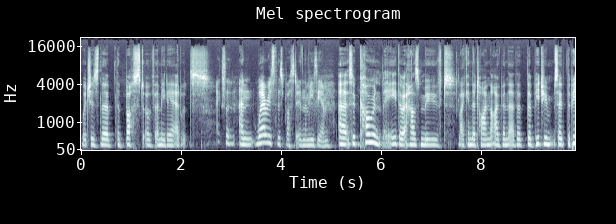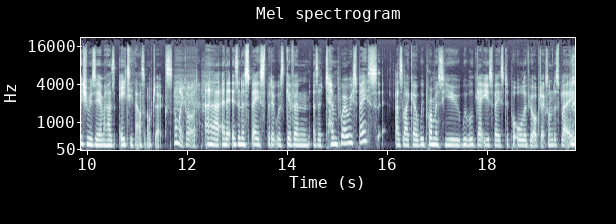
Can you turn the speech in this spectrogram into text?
which is the, the bust of Amelia Edwards. Excellent. And where is this bust in the museum? Uh, so currently, though it has moved, like in the time that I've been there, the, the Petrie so the Petrie Museum has eighty thousand objects. Oh my god! Uh, and it is in a space that it was given as a temporary space as like a we promise you we will get you space to put all of your objects on display.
